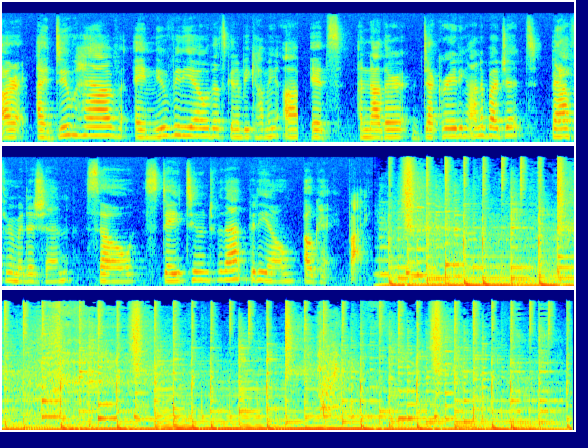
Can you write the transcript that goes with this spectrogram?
Alright, I do have a new video that's going to be coming up. It's another decorating on a budget bathroom edition. So stay tuned for that video. Okay, bye.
